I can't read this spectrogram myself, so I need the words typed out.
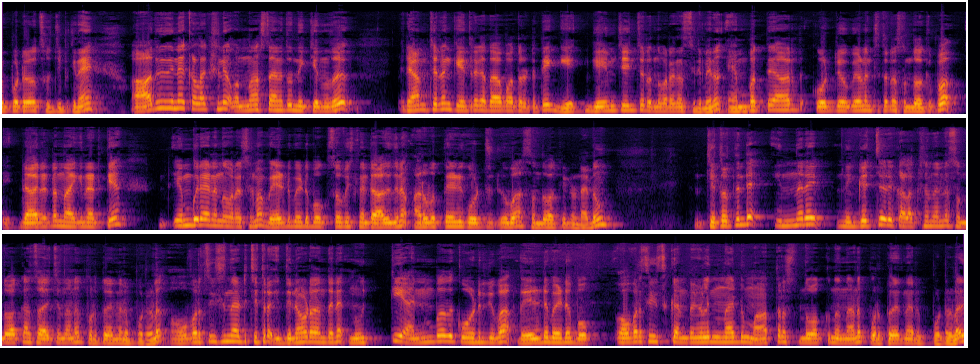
റിപ്പോർട്ടുകൾ സൂചിപ്പിക്കുന്നത്. ആദ്യ ദിന കളക്ഷന് ഒന്നാം സ്ഥാനത്ത് നിൽക്കുന്നത് രാംചരൺ കേന്ദ്ര കഥാപാത്രത്തെ ഗെയിം ചേഞ്ചർ എന്ന് പറയുന്ന സിനിമയിൽ എൺപത്തി ആറ് കോടി രൂപയോളം ചിത്രം സ്വന്തമാക്കിയപ്പോൾ ഡയറക്ടർ നായകനാട്ടിയ എമ്പുരാൻ എന്ന് പറയുന്ന സിനിമ വേൾഡ് വൈഡ് ബോക്സ് ഓഫീസിൽ നേട്ട ആദ്യ ദിനം അറുപത്തേഴ് കോടി രൂപ സ്വന്തമാക്കിയിട്ടുണ്ടായിരുന്നു. ചിത്രത്തിന്റെ ഇന്നലെ മികച്ച ഒരു കളക്ഷൻ തന്നെ സ്വന്തമാക്കാൻ സാധിച്ചെന്നാണ് പുറത്തുവരുന്ന റിപ്പോർട്ടുകൾ. ഓവർസീസിൽ നിന്നായിട്ട് ചിത്രം ഇതിനോടകം തന്നെ നൂറ്റി അൻപത് കോടി രൂപ വേൾഡ് വൈഡ് ഓവർസീസ് കൺട്രികളിൽ നിന്നായിട്ട് മാത്രം സ്വന്തമാക്കുന്നെന്നാണ് പുറത്തുവരുന്ന റിപ്പോർട്ടുകൾ.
